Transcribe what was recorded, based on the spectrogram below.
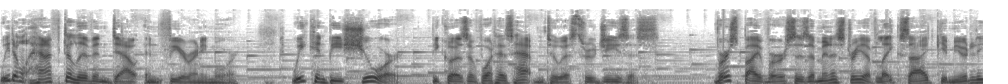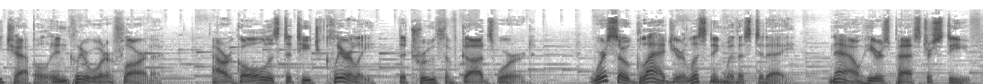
We don't have to live in doubt and fear anymore. We can be sure because of what has happened to us through Jesus. Verse by Verse is a ministry of Lakeside Community Chapel in Clearwater, Florida. Our goal is to teach clearly the truth of God's Word. We're so glad you're listening with us today. Now, here's Pastor Steve.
